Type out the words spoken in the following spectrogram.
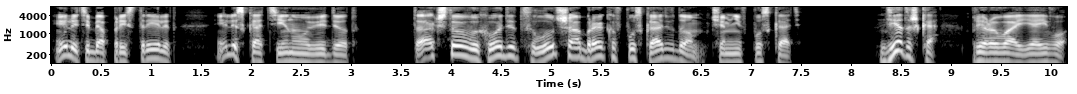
Или тебя пристрелит, или скотину уведет. Так что, выходит, лучше обрека впускать в дом, чем не впускать. «Дедушка», — прерываю я его,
